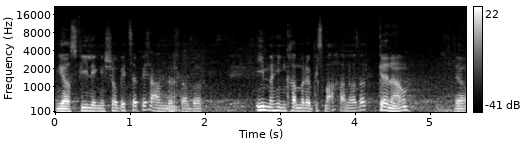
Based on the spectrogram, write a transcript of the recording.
Ja, das Feeling ist schon ein bisschen etwas anderes, aber immerhin kann man etwas machen, oder? Genau. Ja.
